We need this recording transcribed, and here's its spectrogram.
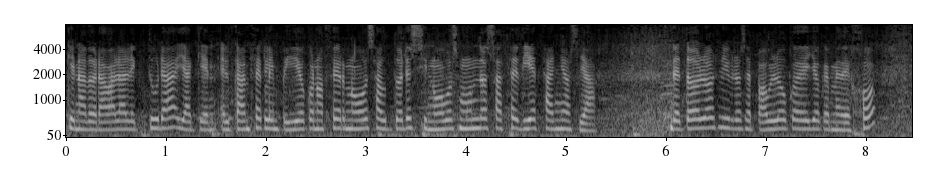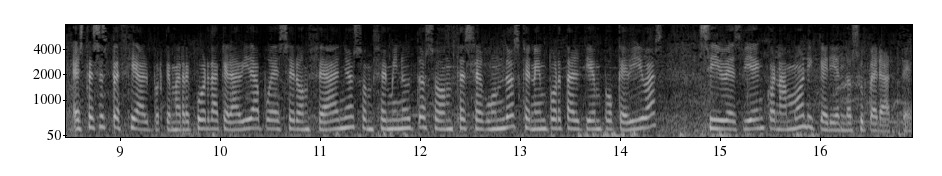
quien adoraba la lectura y a quien el cáncer le impidió conocer nuevos autores y nuevos mundos hace 10 años ya. De todos los libros de Pablo Coelho que me dejó, este es especial porque me recuerda que la vida puede ser 11 años, 11 minutos o 11 segundos, que no importa el tiempo que vivas, si vives bien, con amor y queriendo superarte.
